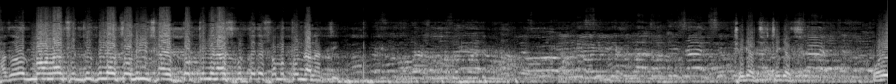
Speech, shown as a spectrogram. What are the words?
হজরত মৌলানা সিদ্দিকুল্লাহ চৌধুরী সাহেব দক্ষিণ দিনাজপুর থেকে সমর্থন জানাচ্ছি। ঠিক আছে ঠিক আছে। ওই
